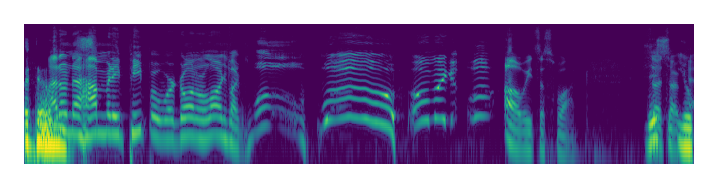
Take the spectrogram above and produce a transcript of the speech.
I don't know how many people were going along like, whoa, whoa, oh my god, whoa. oh, he's a swan. So This, okay. You'll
